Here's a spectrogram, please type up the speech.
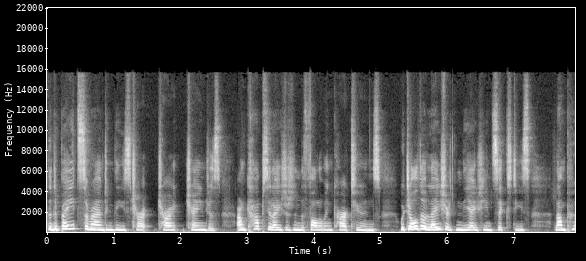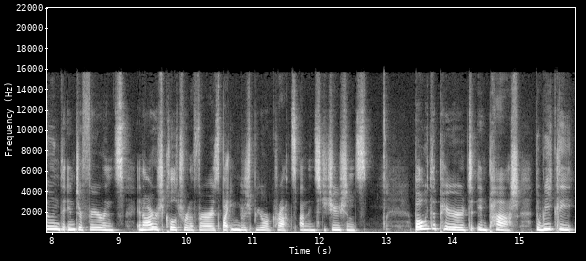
The debates surrounding these changes are encapsulated in the following cartoons, which, although later than the 1860s, lampooned the interference in Irish cultural affairs by English bureaucrats and institutions. Both appeared in Pat, the weekly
